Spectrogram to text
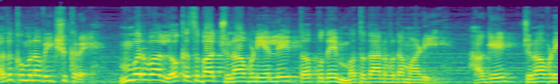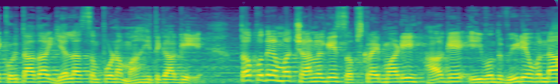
ಅದಕ್ಕೂ ಮುನ್ನ ವೀಕ್ಷಕರೇ, ಮುಂಬರುವ ಲೋಕಸಭಾ ಚುನಾವಣೆಯಲ್ಲಿ ತಪ್ಪದೇ ಮತದಾನವನ್ನು ಮಾಡಿ. ಹಾಗೆ ಚುನಾವಣೆ ಕುರಿತಾದ ಎಲ್ಲ ಸಂಪೂರ್ಣ ಮಾಹಿತಿಗಾಗಿ ತಪ್ಪದೆ ನಮ್ಮ ಚಾನಲ್ಗೆ ಸಬ್ಸ್ಕ್ರೈಬ್ ಮಾಡಿ, ಹಾಗೆ ಈ ಒಂದು ವಿಡಿಯೋವನ್ನು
